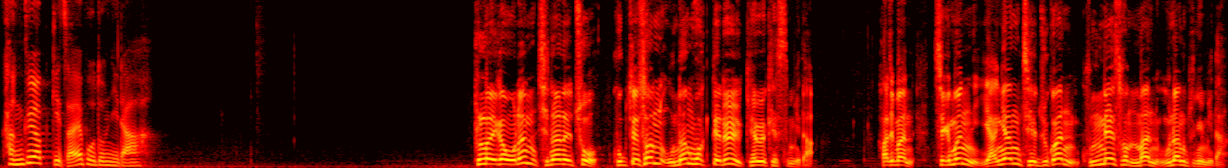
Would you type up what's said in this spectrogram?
강규엽 기자의 보도입니다. 플라이강원은 지난해 초 국제선 운항 확대를 계획했습니다. 하지만 지금은 양양 제주 간 국내선만 운항 중입니다.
